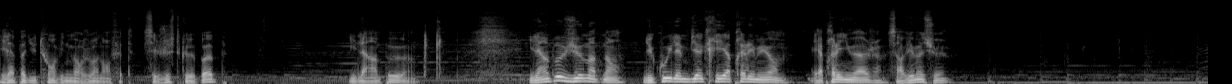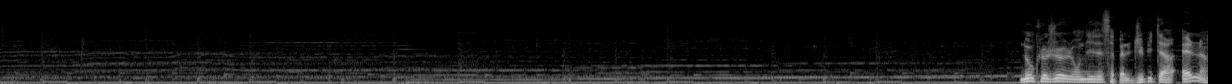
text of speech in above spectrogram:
Il a pas du tout envie de me rejoindre en fait. C'est juste que Pop, il a un peu. Il est un peu vieux maintenant. Du coup, il aime bien crier après les murs et après les nuages. C'est un vieux monsieur. Donc le jeu, on disait, s'appelle Jupiter L.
